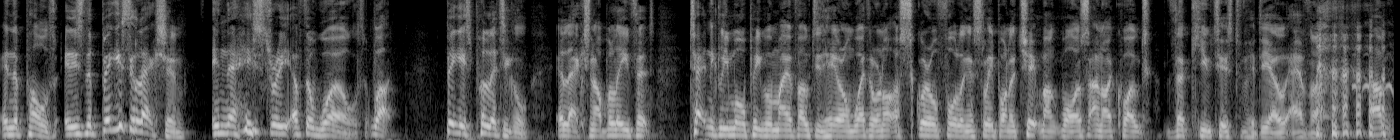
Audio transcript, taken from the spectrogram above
in the polls. It is the biggest election in the history of the world. Well, biggest political election. I believe that technically more people may have voted here on whether or not a squirrel falling asleep on a chipmunk was, and I quote, the cutest video ever. um,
